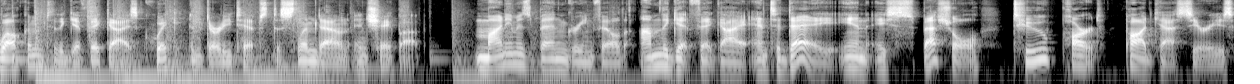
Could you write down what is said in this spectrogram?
Welcome to the Get Fit Guys quick and dirty tips to slim down and shape up. My name is Ben Greenfield. I'm the Get Fit Guy, and today, in a special two part podcast series,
